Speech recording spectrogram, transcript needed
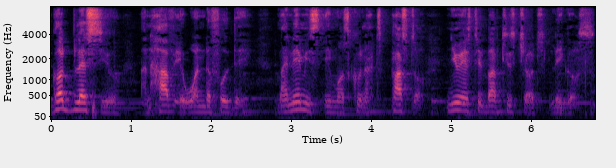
God bless you and have a wonderful day. My name is Amos Kunat, Pastor, New Estate Baptist Church, Lagos.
